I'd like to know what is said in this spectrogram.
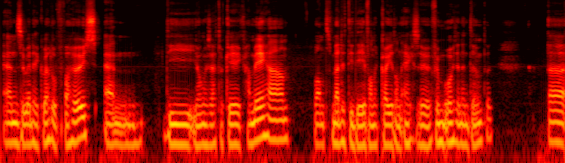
En ze wil eigenlijk weglopen van huis. En die jongen zegt, oké, okay, ik ga meegaan. Want met het idee van, kan je dan ergens uh, vermoorden en dumpen. Uh,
